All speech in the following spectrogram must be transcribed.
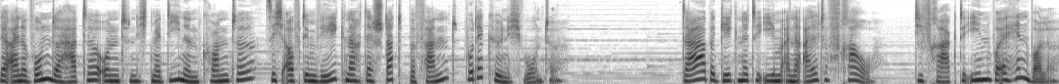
der eine Wunde hatte und nicht mehr dienen konnte, sich auf dem Weg nach der Stadt befand, wo der König wohnte. Da begegnete ihm eine alte Frau, die fragte ihn, wo er hinwolle.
